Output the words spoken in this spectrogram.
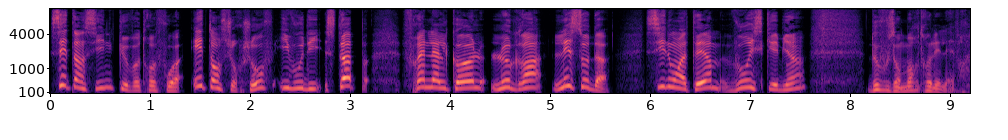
C'est un signe que votre foie est en surchauffe, il vous dit stop, freine l'alcool, le gras, les sodas. Sinon à terme, vous risquez bien de vous en mordre les lèvres.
